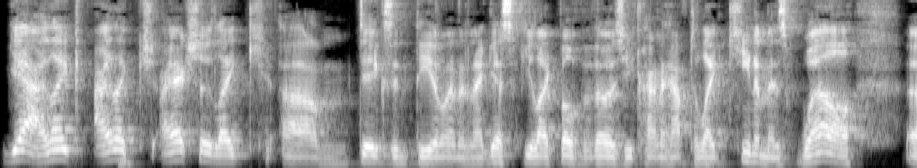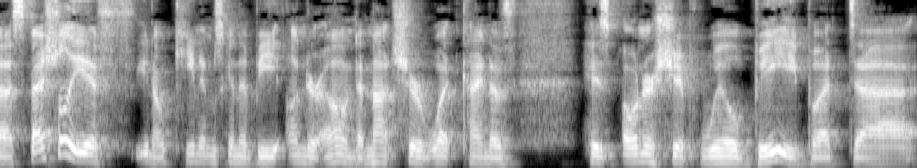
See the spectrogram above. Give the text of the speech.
Yeah, I like I like I actually like um, Diggs and Thielen, and I guess if you like both of those, you kind of have to like Keenum as well, uh, especially if you know Keenum's going to be under owned. I'm not sure what kind of his ownership will be, but uh,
